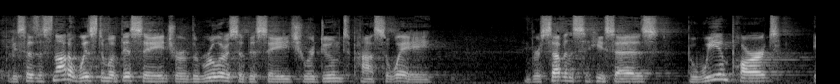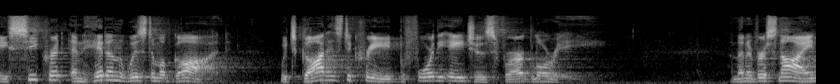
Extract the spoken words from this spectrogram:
but he says it's not a wisdom of this age or of the rulers of this age who are doomed to pass away. In verse 7, he says, But we impart a secret and hidden wisdom of God, which God has decreed before the ages for our glory. And then in verse 9,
